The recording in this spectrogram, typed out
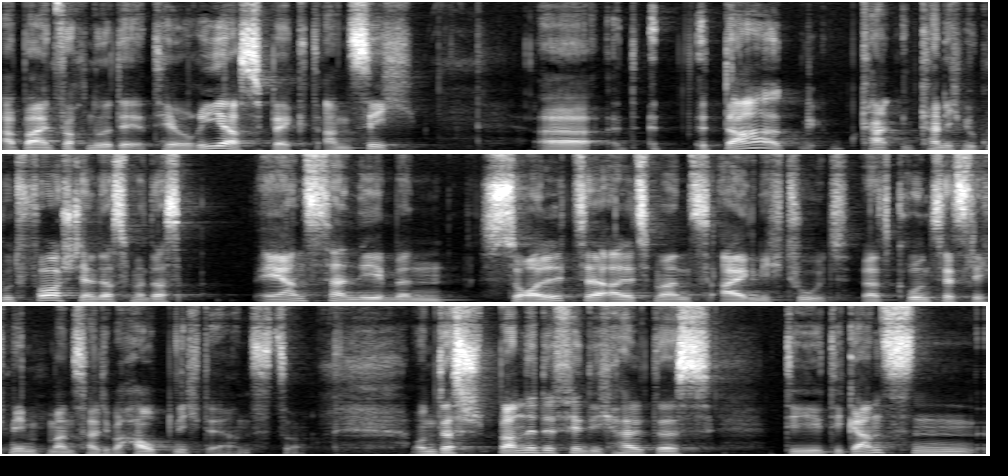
Aber einfach nur der Theorieaspekt an sich, äh, da kann, kann ich mir gut vorstellen, dass man das ernster nehmen sollte, als man es eigentlich tut. Also grundsätzlich nimmt man es halt überhaupt nicht ernst. So. Und das Spannende finde ich halt, dass die, die ganzen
